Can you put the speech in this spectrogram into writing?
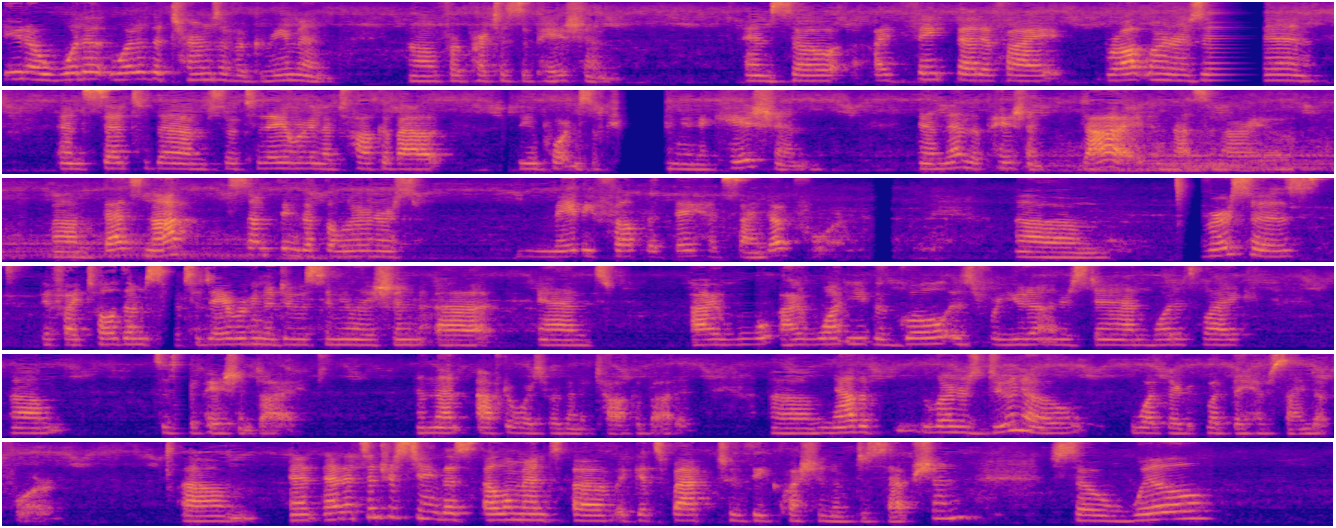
you know what are, what are the terms of agreement uh, for participation? And so i think that if i brought learners in and said to them so today we're going to talk about the importance of communication and then the patient died in that scenario um, that's not something that the learners maybe felt that they had signed up for. Um, versus if I told them so today we're going to do a simulation uh, and I, I want you, the goal is for you to understand what it's like um, to the patient die. And then afterwards, we're going to talk about it. Um, now the learners do know what they what they have signed up for. Um, and, and it's interesting, this element of, it gets back to the question of deception. So will,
